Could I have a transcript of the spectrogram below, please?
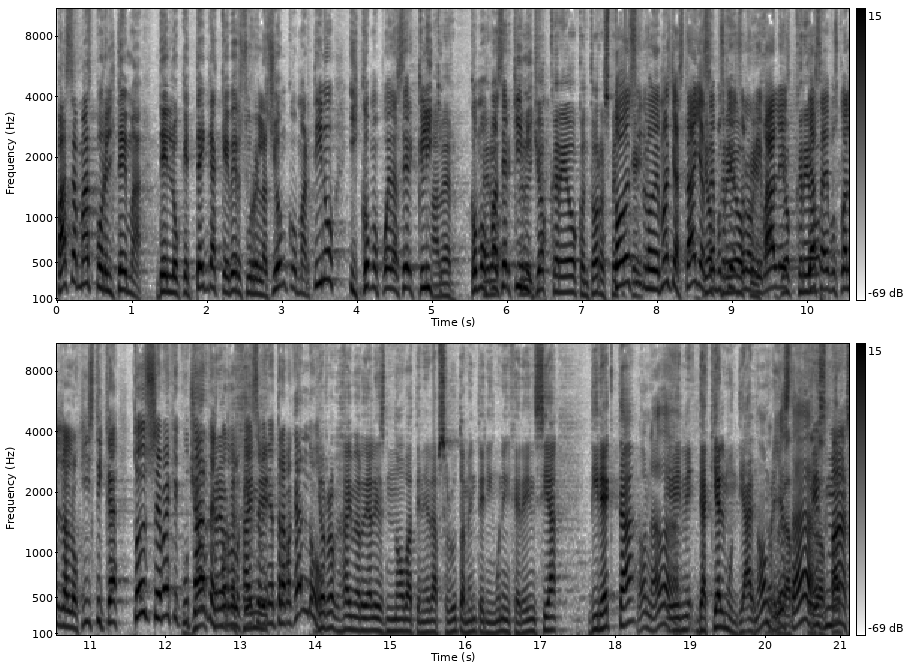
pasa más por el tema de lo que tenga que ver su relación con Martino y cómo puede hacer clic, a ver. cómo pero- va a ser pero química. Yo creo, con todo respeto. Todo que- eso, lo demás ya está, ya sabemos quiénes son los que- rivales, yo creo- ya sabemos cuál es la logística, todo eso se va a ejecutar de acuerdo a lo que ya se Jaime- venía trabajando. Yo creo que Jaime Ordiales no va a tener absolutamente ninguna injerencia directa No, nada. en- de aquí al Mundial. No, hombre, ya está. pero es más,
